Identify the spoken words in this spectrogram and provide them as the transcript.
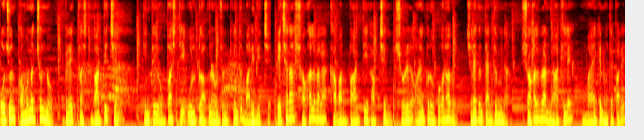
ওজন কমানোর জন্য ব্রেকফাস্ট বাদ দিচ্ছেন কিন্তু এই অভ্যাসটি উল্টো আপনার ওজনকে কিন্তু বাড়িয়ে দিচ্ছে। এছাড়া সকালবেলা খাবার বাদ দিয়ে ভাবছেন শরীরের অনেক বড় উপকার হবে? সেটা কিন্তু একদমই না। সকালবেলা না খেলে মাইগ্রেন হতে পারে,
